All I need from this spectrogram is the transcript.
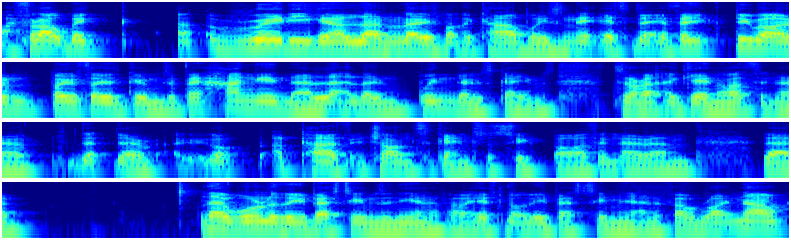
I feel like we're really going to learn loads about the Cowboys, and if if they do well in both those games, if they hang in there, let alone win those games tonight, again, I think they're they're got a perfect chance of getting to the Super Bowl. I think they're um they're they're one of the best teams in the NFL, if not the best team in the NFL right now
